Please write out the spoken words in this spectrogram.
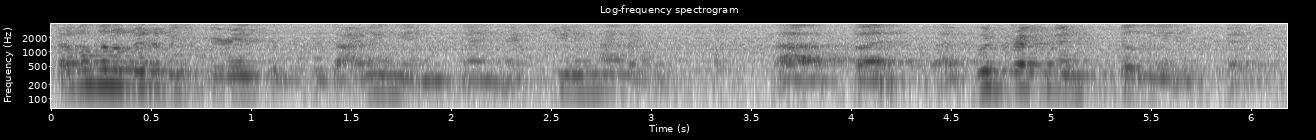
so I have a little bit of experience in designing and, and executing that. Uh, but I would recommend building it in bedroom.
